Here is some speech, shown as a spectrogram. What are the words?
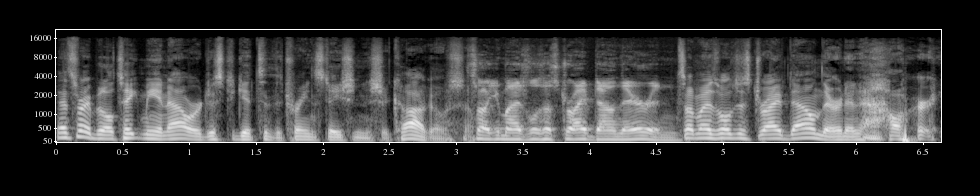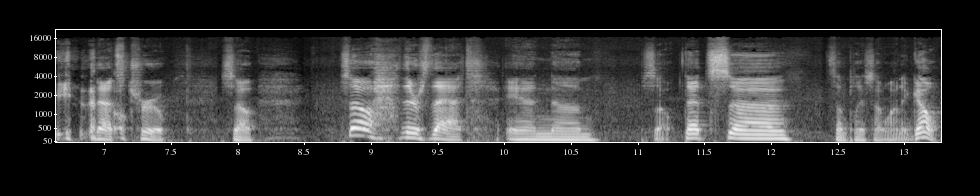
That's right, but it'll take me an hour just to get to the train station in Chicago. So, So you might as well just drive down there and so I might as well just drive down there in an hour. You know? That's true. So, so there's that, and um, so that's uh, someplace I want to go.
